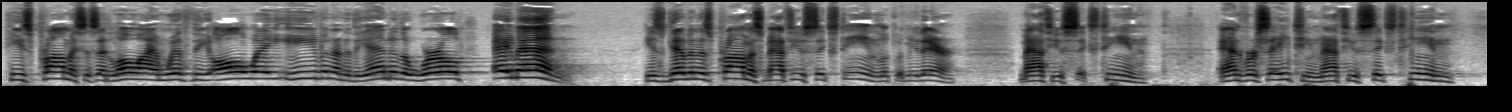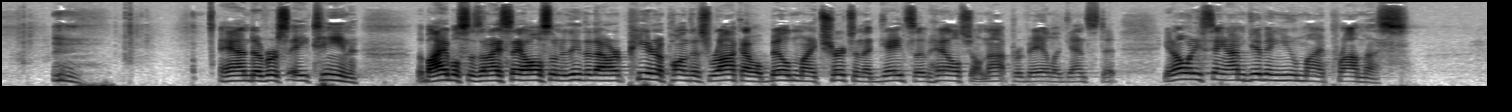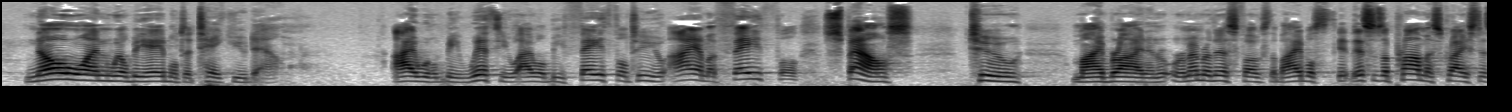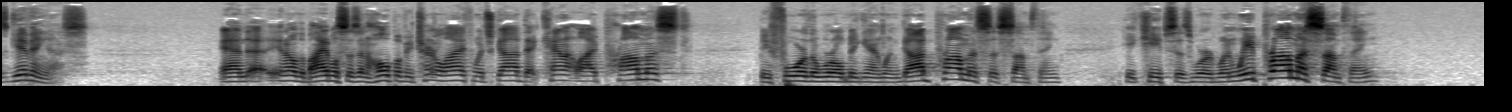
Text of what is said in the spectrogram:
He's promised, He said, Lo, I am with thee always, even unto the end of the world. Amen. He's given his promise. Matthew 16, look with me there. Matthew 16 and verse 18. Matthew 16 and uh, verse 18. The Bible says, And I say also unto thee that thou art Peter, and upon this rock I will build my church, and the gates of hell shall not prevail against it. You know what he's saying? I'm giving you my promise. No one will be able to take you down. I will be with you. I will be faithful to you. I am a faithful spouse to my bride. And remember this, folks the Bible, this is a promise Christ is giving us. And, uh, you know, the Bible says, in hope of eternal life, which God that cannot lie promised before the world began. When God promises something, he keeps his word. When we promise something,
